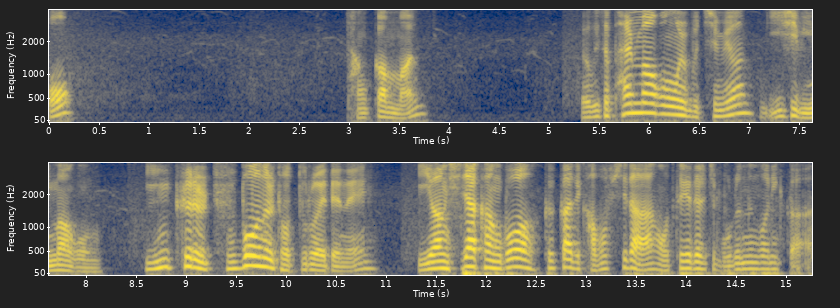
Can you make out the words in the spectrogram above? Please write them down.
어? 잠깐만. 여기서 8마공을 붙이면 22마공. 잉크를 두 번을 더 뚫어야 되네. 이왕 시작한 거 끝까지 가봅시다. 어떻게 될지 모르는 거니까.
